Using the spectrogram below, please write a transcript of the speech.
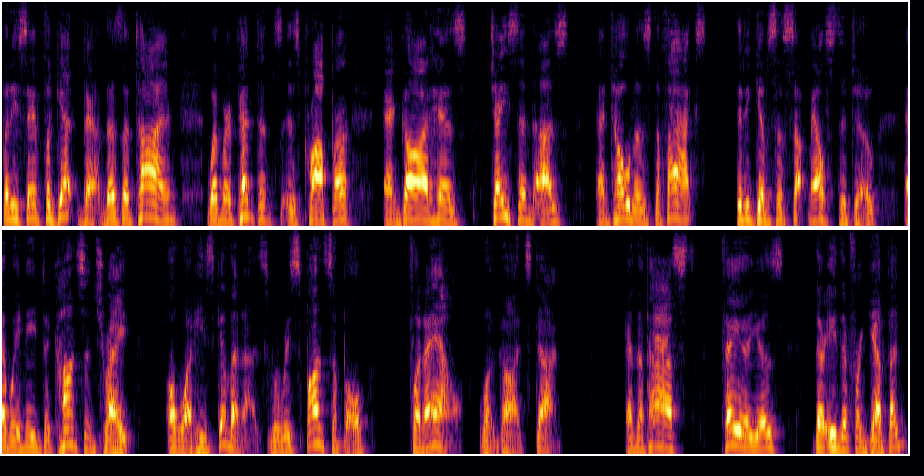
But he said, forget them. There's a time when repentance is proper and God has chastened us and told us the facts then he gives us something else to do. And we need to concentrate on what He's given us. We're responsible for now what God's done. And the past failures, they're either forgiven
